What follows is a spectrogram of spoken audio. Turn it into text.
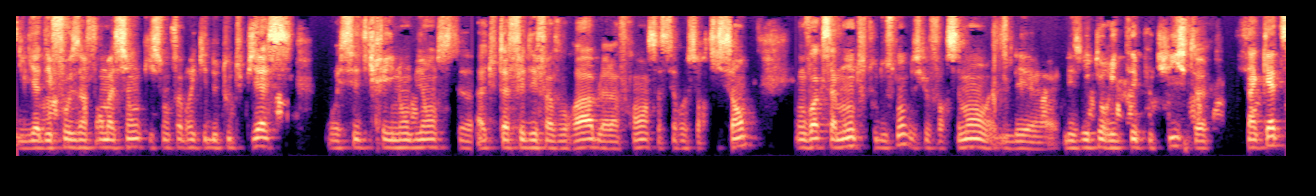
Il y a des fausses informations qui sont fabriquées de toutes pièces pour essayer de créer une ambiance euh, tout à fait défavorable à la France, à ses ressortissants. On voit que ça monte tout doucement, puisque forcément, les, euh, les autorités putschistes s'inquiètent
